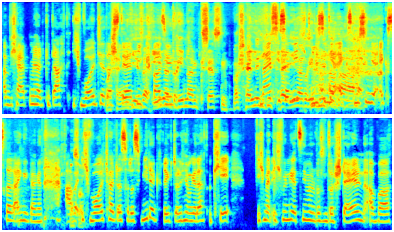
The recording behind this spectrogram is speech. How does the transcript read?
Aber ich habe mir halt gedacht, ich wollte ja, dass der Wahrscheinlich die ist er eh quasi... da drinnen gesessen. Wahrscheinlich Nein, ist, ist er eh nicht. Wir sind, ja extra, wir sind ja extra reingegangen. Aber so. ich wollte halt, dass er das wiederkriegt. Und ich habe mir gedacht, okay, ich meine, ich will jetzt niemandem was unterstellen, aber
